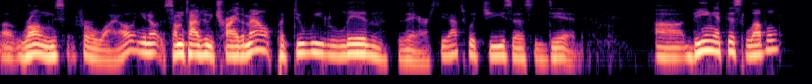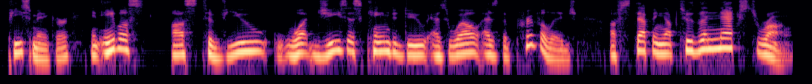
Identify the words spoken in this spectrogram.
uh, rungs for a while. You know, sometimes we try them out, but do we live there? See, that's what Jesus did. Uh, being at this level, peacemaker, enables us to view what Jesus came to do as well as the privilege of stepping up to the next rung.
